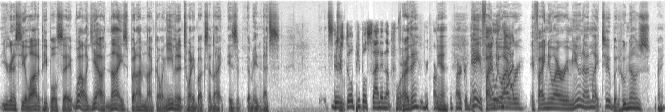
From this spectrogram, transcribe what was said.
you're going to see a lot of people say, "Well, yeah, nice, but I'm not going." Even at 20 bucks a night, is it? I mean, that's. It's There's too, still people signing up for it. Are they? Remar- yeah. Remarkable. Hey, if I, would knew I were if I knew I were immune, I might too. But who knows, right?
